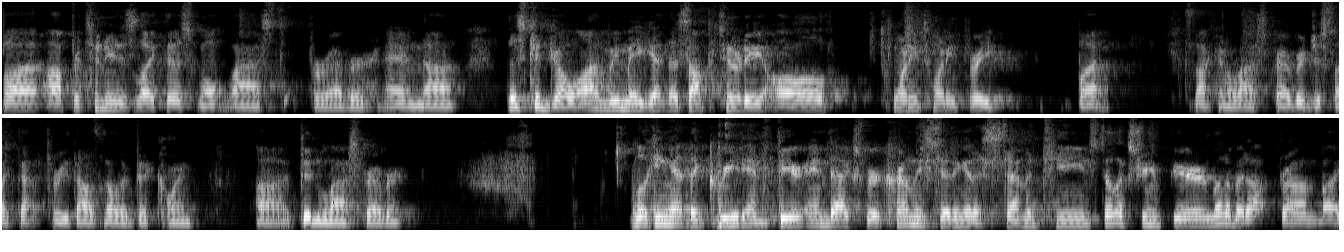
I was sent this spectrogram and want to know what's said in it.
but opportunities like this won't last forever. And uh, this could go on. We may get this opportunity all 2023, but it's not going to last forever, just like that $3,000 Bitcoin uh, didn't last forever. Looking at the greed and fear index, we're currently sitting at a 17, still extreme fear, a little bit up from uh,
